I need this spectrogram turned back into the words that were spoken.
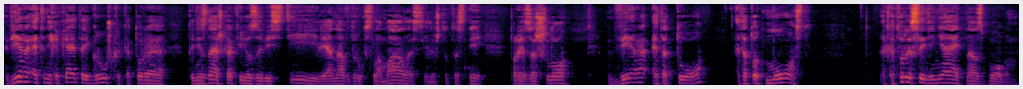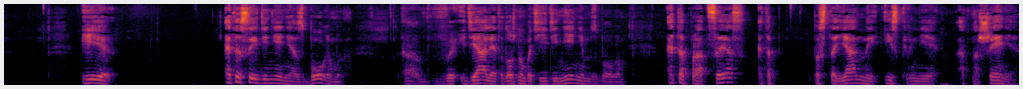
Вера – это не какая-то игрушка, которая ты не знаешь, как ее завести, или она вдруг сломалась, или что-то с ней произошло. Вера – это то, это тот мост, который соединяет нас с Богом. И это соединение с Богом, э, в идеале это должно быть единением с Богом, это процесс, это постоянные искренние отношения,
